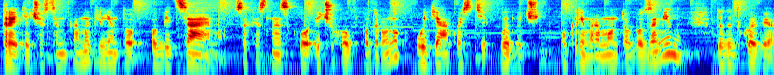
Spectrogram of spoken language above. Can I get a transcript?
третя частинка, ми клієнту обіцяємо захисне скло і чохол в подарунок у якості вибачення, окрім ремонту або заміни, додаткові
